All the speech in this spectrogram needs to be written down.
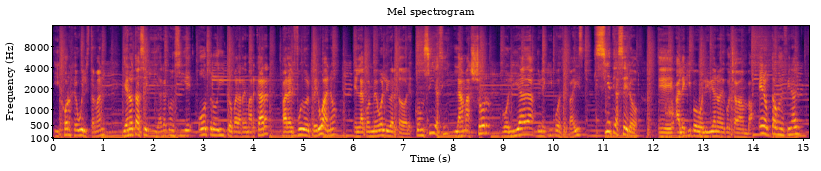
y Jorge Wilstermann. Y anota Seki, acá consigue otro hito para remarcar para el fútbol peruano en la Conmebol Libertadores. Consigue así la mayor goleada de un equipo de este país, 7 a 0 eh, al equipo boliviano de Cochabamba. En octavos de final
